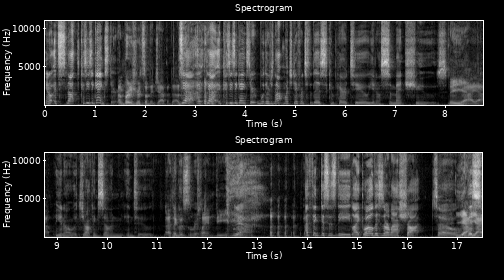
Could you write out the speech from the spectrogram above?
you know, it's not because he's a gangster. I'm pretty sure it's something Jabba does. yeah, uh, yeah, because he's a gangster. There's not much difference to this compared to you know cement shoes. Yeah, yeah. You know, dropping someone into. I think know, this is Plan D. Yeah, I think this is the like. Well, this is our last shot. So Yeah, this-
